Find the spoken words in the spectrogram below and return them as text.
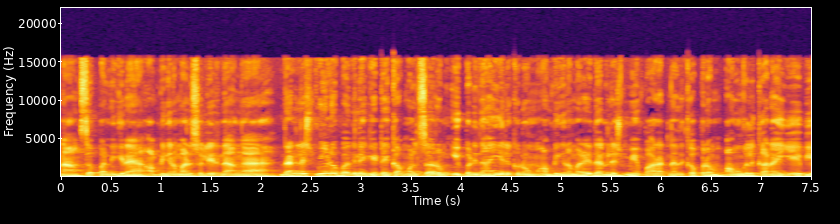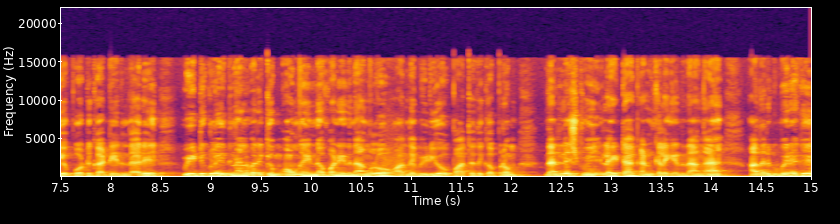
நான் அக்செப்ட் பண்ணிக்கிறேன் அப்படிங்கிற மாதிரி சொல்லியிருந்தாங்க. தனலட்சுமியோட பதிலை கேட்டு கமல் சாரும் இப்படி தான் இருக்கணும் அப்படிங்கிற மாதிரி தனலட்சுமியை பாராட்டினதுக்கப்புறம் அவங்களுக்கான ஏவியை போட்டு காட்டியிருந்தாரு. வீட்டுக்குள்ளே இது நாள் வரைக்கும் அவங்க என்ன பண்ணியிருந்தாங்களோ அந்த வீடியோவை பார்த்ததுக்கப்புறம் தனலட்சுமி லைட்டாக கண் கலங்கியிருந்தாங்க. அதற்கு பிறகு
